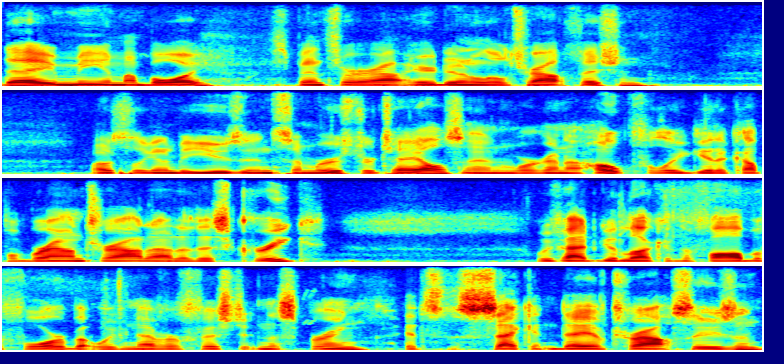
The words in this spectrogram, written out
Today, me and my boy, Spencer, are out here doing a little trout fishing. Mostly gonna be using some rooster tails and we're gonna hopefully get a couple brown trout out of this creek. We've had good luck in the fall before, but we've never fished it in the spring. It's the second day of trout season.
